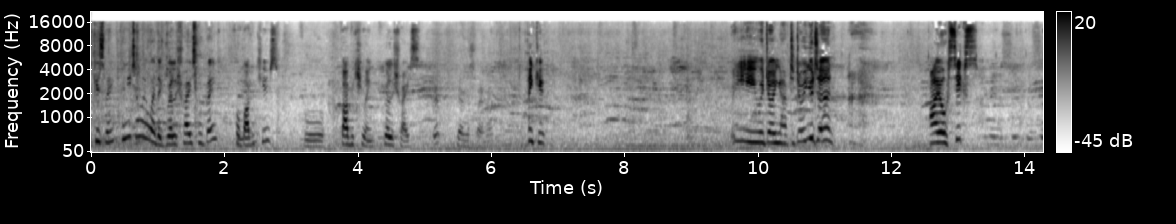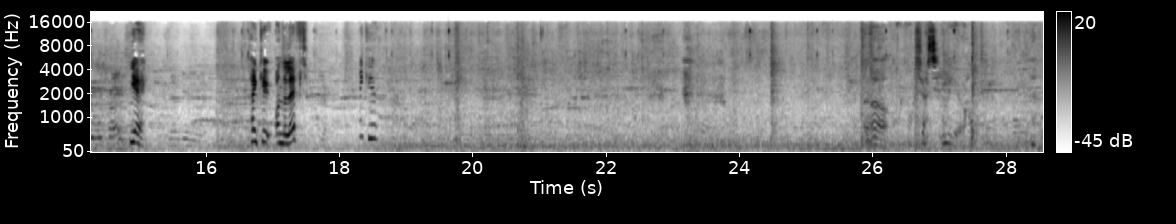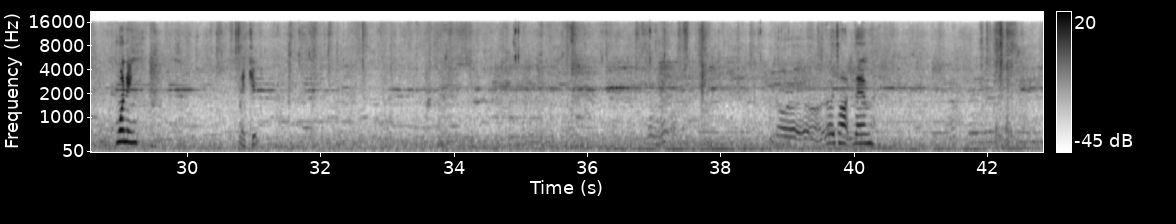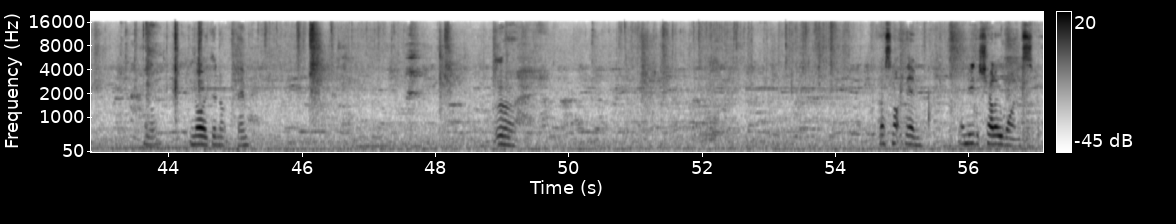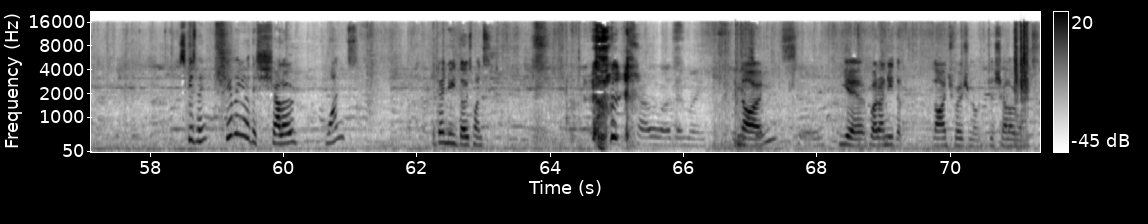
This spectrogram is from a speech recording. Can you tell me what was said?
Excuse me, can you tell me where the grill trays will be for barbecues? For, Barbecuing, grill trays. yep, down this way, mate. Thank you. We're doing, you have to do a U-turn. Aisle six. Yeah. Thank you. On the left. Thank you. Oh, just here. Morning. Thank you. No, not them. No, they're not them. Ugh. That's not them. I need the shallow ones. Excuse me, do you have any of the shallow ones? I don't need those ones. shallower than like No. Yeah, but I need the large version of the shallow ones.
